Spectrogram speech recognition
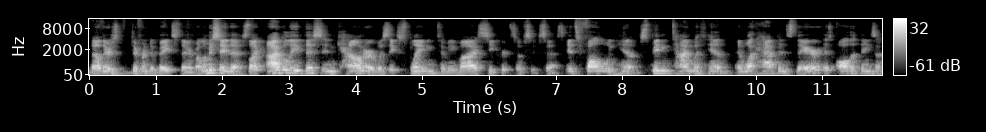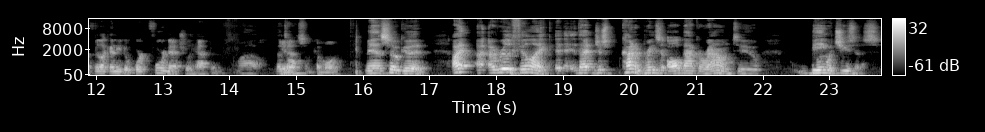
Now, there's different debates there, but let me say this: like, I believe this encounter was explaining to me my secrets of success. It's following Him, spending time with Him, and what happens there is all the things I feel like I need to work for naturally happen. Wow. That's You know? awesome. Come on, Man, it's so good. I, I, really feel like uh, uh, that just kind of brings it all back around to being with Jesus.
